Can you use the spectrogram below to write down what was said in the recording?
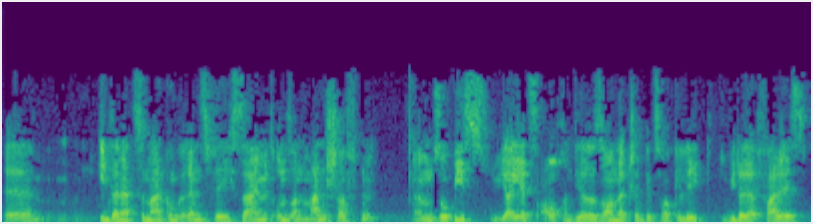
äh, international konkurrenzfähig sein mit unseren Mannschaften, ähm, so wie es ja jetzt auch in dieser Saison der Champions Hockey League wieder der Fall ist.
